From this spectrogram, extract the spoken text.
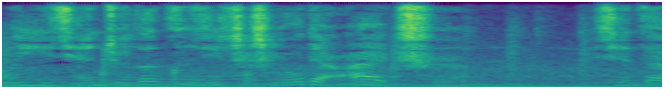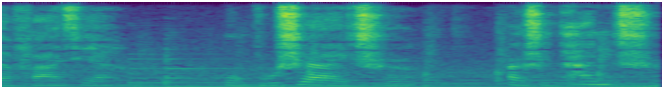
我以前觉得自己只是有点爱吃，现在发现我不是爱吃，而是贪吃。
